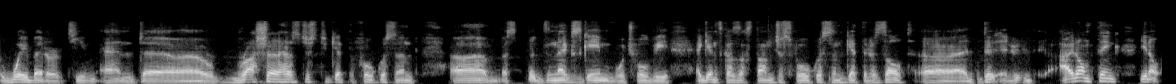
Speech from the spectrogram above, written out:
way better team and, uh, Russia has just to get the focus and, uh, the next game, which will be against Kazakhstan, just focus and get the result. I don't think, you know,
